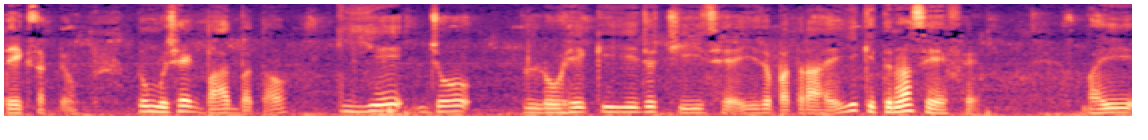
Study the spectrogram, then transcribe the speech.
देख सकते हो। तो मुझे एक बात बताओ कि ये जो लोहे की ये जो चीज़ है, ये जो पतरा है, ये कितना सेफ़ है? भाई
